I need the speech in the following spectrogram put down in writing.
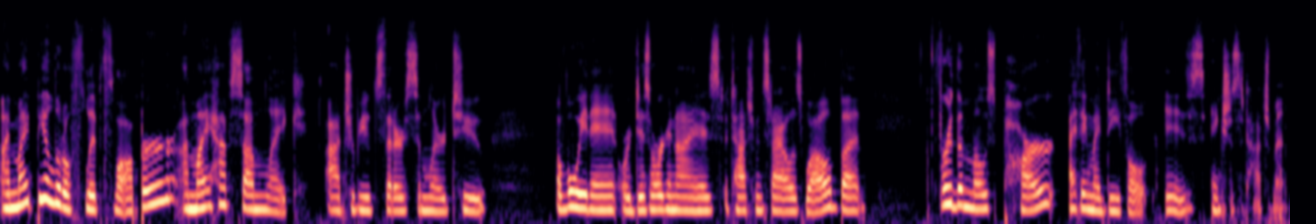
I might be a little flip flopper. I might have some like attributes that are similar to avoidant or disorganized attachment style as well. But for the most part, I think my default is anxious attachment.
